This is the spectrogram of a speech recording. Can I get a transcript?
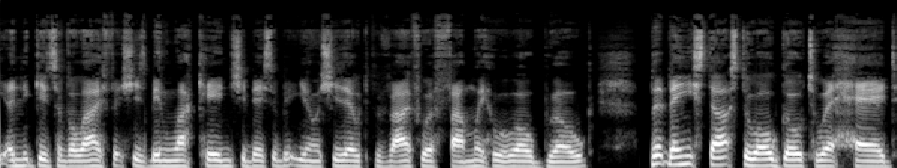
and it gives her the life that she's been lacking. She basically, you know, she's able to provide for her family who are all broke. But then it starts to all go to her head.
